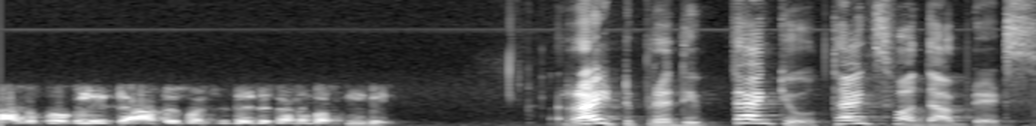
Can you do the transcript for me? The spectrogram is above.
రాకపోకలు అయితే ఆపే పరిస్థితి అయితే కనబడుతుంది. Right, Pradeep. Thank you. Thanks for the updates.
